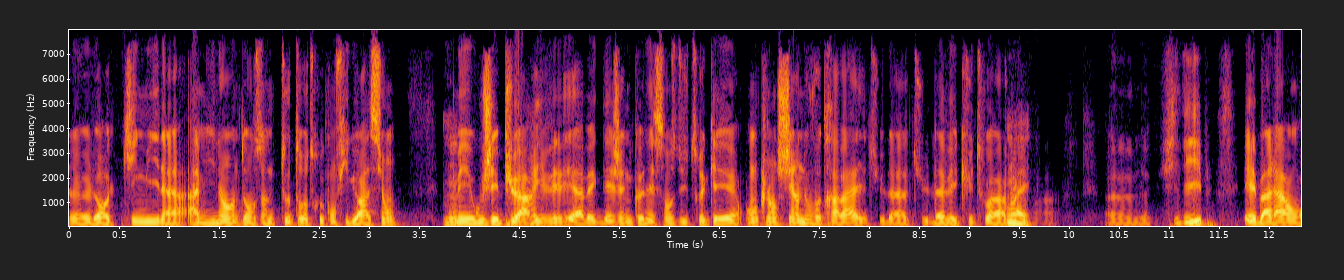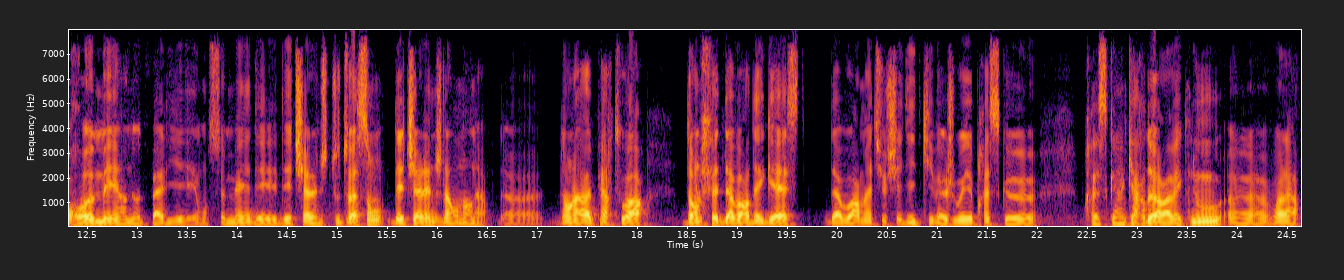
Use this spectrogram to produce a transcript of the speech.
le Rocking Mill à Milan dans une toute autre configuration. Mmh. mais où j'ai pu arriver avec des jeunes connaissances du truc et enclencher un nouveau travail. Tu l'as, tu l'as vécu toi, euh, Philippe. Et bah là, on remet un autre palier, on se met des, des challenges. De toute façon, des challenges là, on en a euh, dans le répertoire, dans le fait d'avoir des guests, d'avoir Mathieu Chédid qui va jouer presque presque un quart d'heure avec nous. Euh, voilà,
